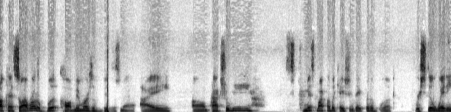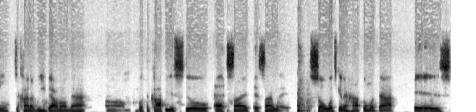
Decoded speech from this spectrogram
Okay, so I wrote a book called Memoirs of Businessman. I um, actually missed my publication date for the book. We're still waiting to kind of rebound on that. Um, but the copy is still at sign at Signwave. So what's going to happen with that is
